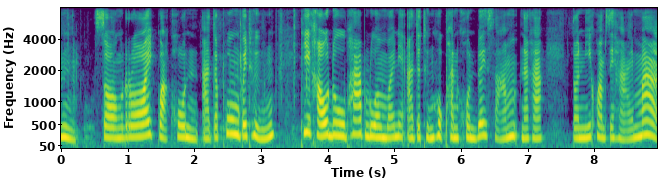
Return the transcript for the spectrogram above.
4,200 กว่าคน อาจจะพุ่งไปถึงที่เขาดูภาพรวมไว้เนี่ย อาจจะถึง 6,000 คนด้วยซ้ำนะคะ ตอนนี้ความเสียหายมาก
